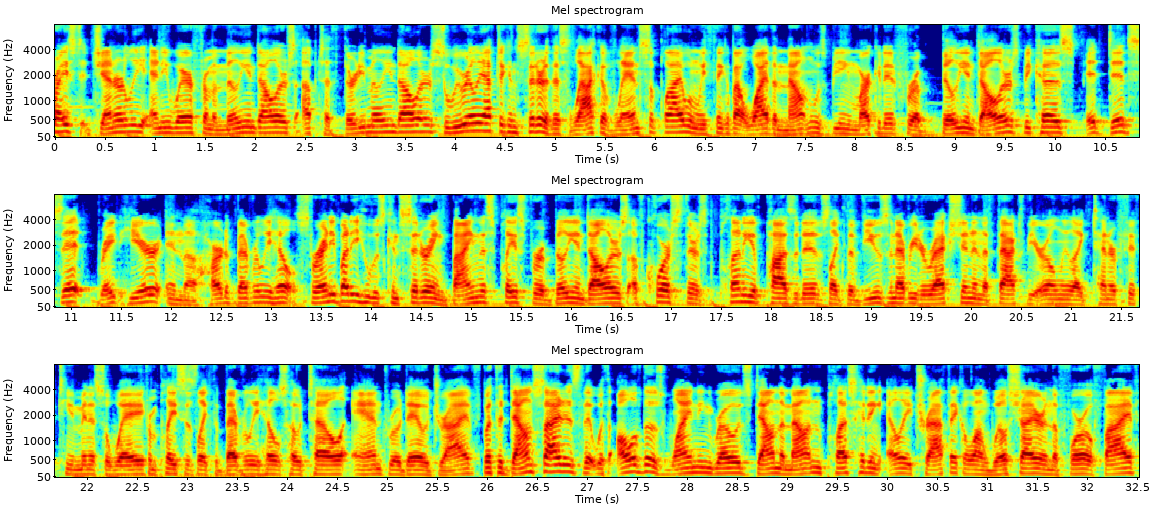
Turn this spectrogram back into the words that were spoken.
priced generally anywhere from a million dollars up to $30 million. So we really have to consider this lack of land supply when we think about why the mountain was being marketed for a billion dollars because it did sit right here in the heart of Beverly Hills. For anybody who was considering buying this place for a billion dollars, of course, there's plenty of positives like the views in every direction and the fact that you're only like 10 or 15 minutes away from places like the Beverly Hills Hotel and Rodeo Drive. But the downside is that with all of those winding roads down the mountain, plus hitting LA traffic along Wilshire and the 405,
